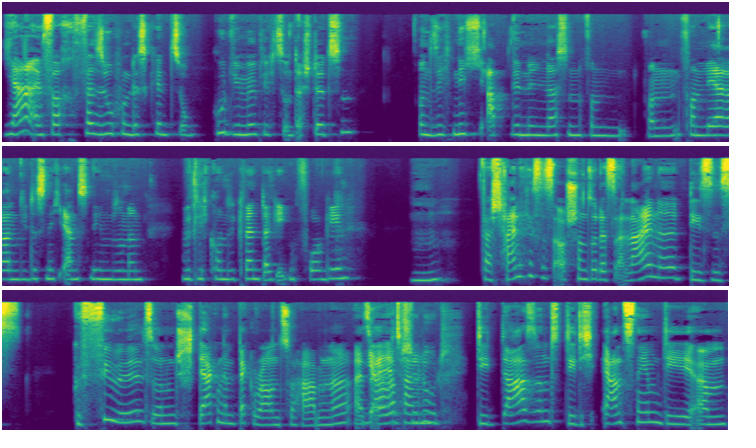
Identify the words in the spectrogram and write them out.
Ja, einfach versuchen, das Kind so gut wie möglich zu unterstützen und sich nicht abwimmeln lassen von, von, von Lehrern, die das nicht ernst nehmen, sondern wirklich konsequent dagegen vorgehen. Mhm. Wahrscheinlich ist es auch schon so, dass alleine dieses Gefühl, so einen stärkenden Background zu haben, ne? Als ja, Eltern, absolut. die da sind, die dich ernst nehmen, die ähm,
